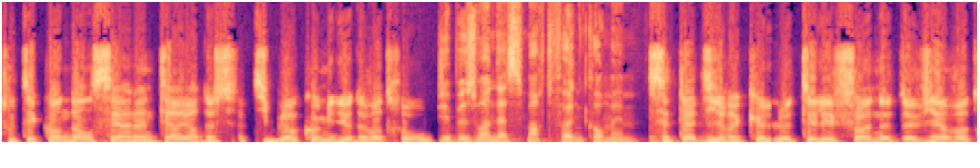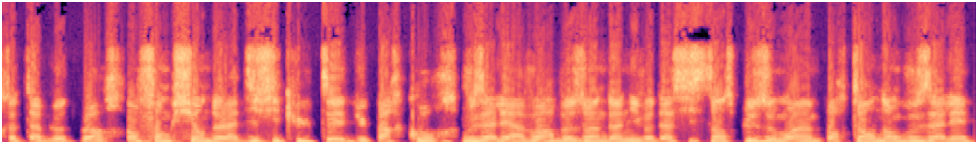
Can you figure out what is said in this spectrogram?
Tout est condensé à l'intérieur de ce petit bloc au milieu de votre roue. J'ai besoin d'un smartphone quand même. C'est-à-dire que le téléphone devient votre tableau de bord. En fonction de la difficulté du parcours, vous allez avoir besoin d'un niveau d'assistance plus ou moins important. Donc vous allez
